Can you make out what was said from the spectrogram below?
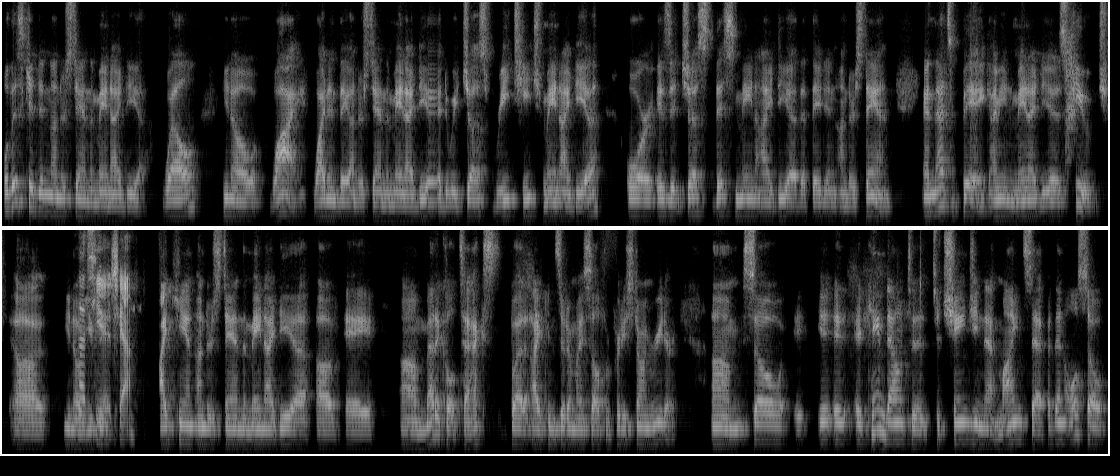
well, this kid didn't understand the main idea. Well, you know, why? Why didn't they understand the main idea? Do we just reteach main idea? Or is it just this main idea that they didn't understand? And that's big. I mean, main idea is huge. Uh, you know, that's you huge. Can, yeah. I can't understand the main idea of a um, medical text, but I consider myself a pretty strong reader. Um, so it, it, it came down to, to changing that mindset, but then also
